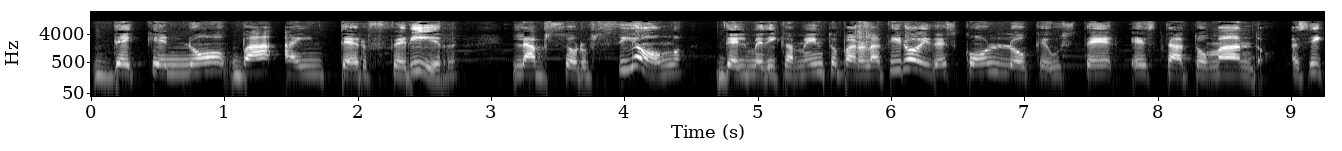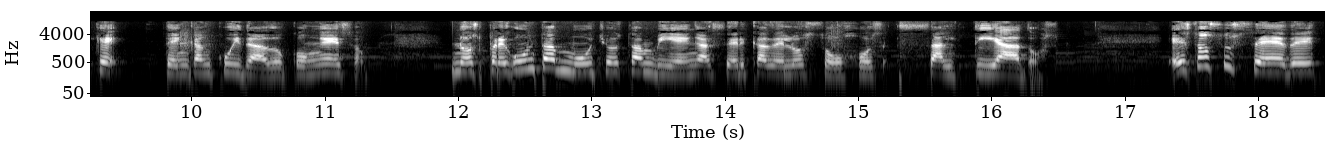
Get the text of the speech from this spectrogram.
de que no va a interferir la absorción del medicamento para la tiroides con lo que usted está tomando. Así que tengan cuidado con eso. Nos preguntan muchos también acerca de los ojos salteados. Esto sucede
